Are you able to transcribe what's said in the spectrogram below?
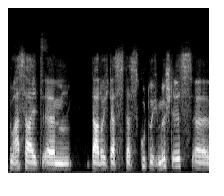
du hast halt ähm, dadurch, dass das gut durchmischt ist, äh,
